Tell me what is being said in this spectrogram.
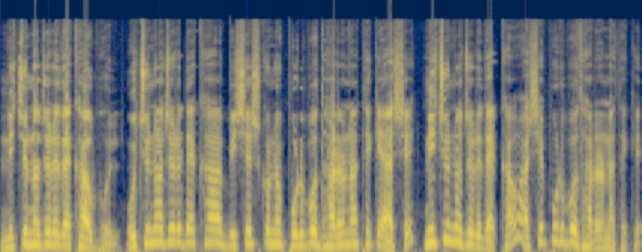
নিচু নজরে দেখাও ভুল। উঁচু নজরে দেখা বিশেষ কোনো পূর্ব ধারণা থেকে আসে, নিচু নজরে দেখাও আসে পূর্ব ধারণা থেকে।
